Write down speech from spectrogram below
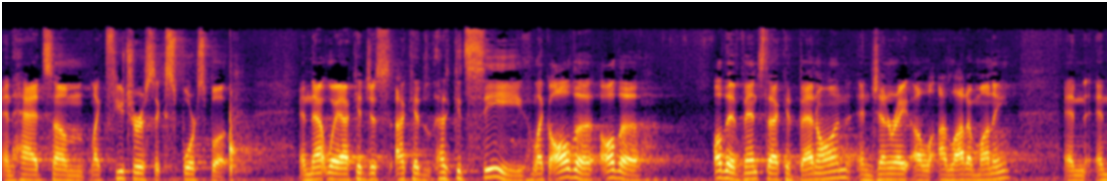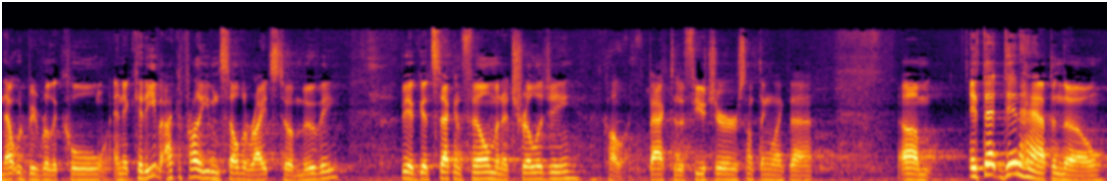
and had some like futuristic sports book, and that way I could just I could I could see like all the all the all the events that I could bet on and generate a, a lot of money. And, and that would be really cool. And it could even, I could probably even sell the rights to a movie. Be a good second film in a trilogy, call it Back to the Future or something like that. Um, if that did happen, though,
